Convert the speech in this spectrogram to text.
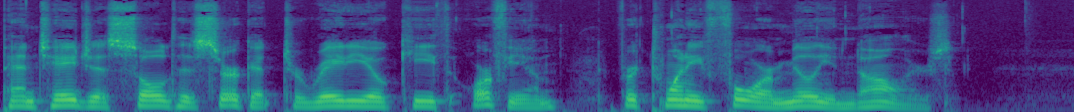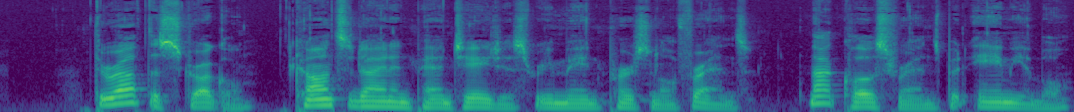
Pantages sold his circuit to Radio Keith Orpheum for $24 million. Throughout the struggle, Considine and Pantages remained personal friends. Not close friends, but amiable.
